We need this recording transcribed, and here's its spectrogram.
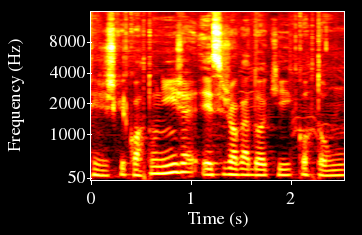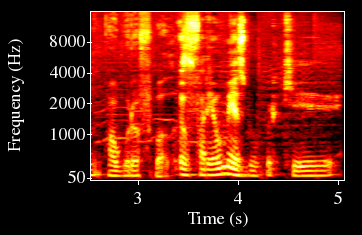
Tem gente que corta um Ninja, esse jogador aqui cortou um Algur of Bolas. Eu faria o mesmo, porque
